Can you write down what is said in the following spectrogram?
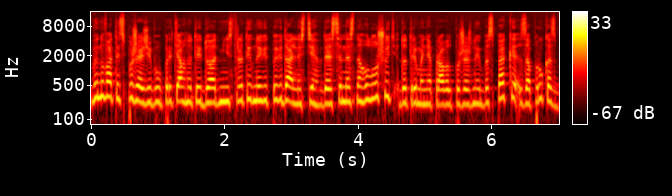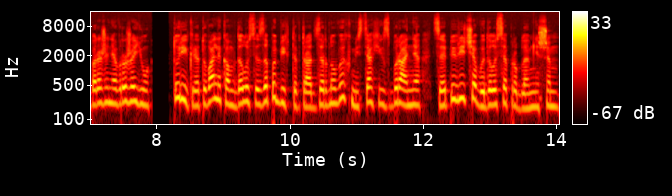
Винуватець пожежі був притягнутий до адміністративної відповідальності. В ДСНС наголошують, дотримання правил пожежної безпеки – запорука збереження врожаю. Торік рятувальникам вдалося запобігти втрат зернових в місцях їх збирання. Це півріччя видалося проблемнішим.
